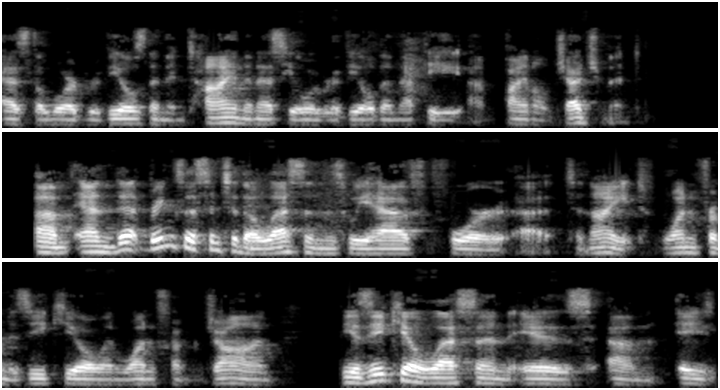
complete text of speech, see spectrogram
as the Lord reveals them in time and as He will reveal them at the um, final judgment. Um, and that brings us into the lessons we have for uh, tonight, one from Ezekiel and one from John. The Ezekiel lesson is a,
